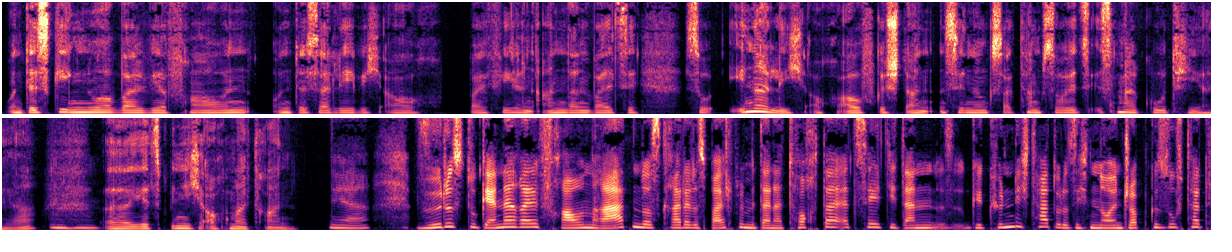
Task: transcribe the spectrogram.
Und das ging nur, weil wir Frauen, und das erlebe ich auch bei vielen anderen, weil sie so innerlich auch aufgestanden sind und gesagt haben, so jetzt ist mal gut hier, ja. Mhm. Äh, jetzt bin ich auch mal dran. Ja. Würdest du generell Frauen raten, du hast gerade das Beispiel mit deiner Tochter erzählt, die dann gekündigt hat oder sich einen neuen Job gesucht hat.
